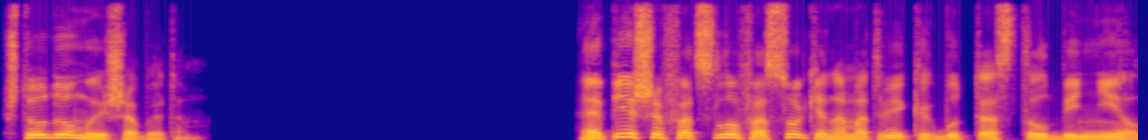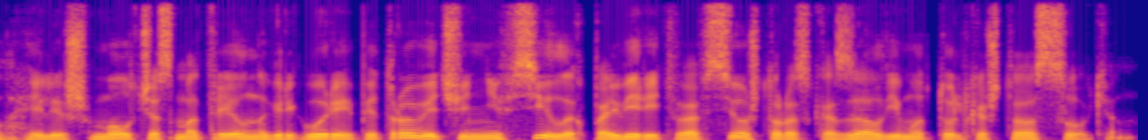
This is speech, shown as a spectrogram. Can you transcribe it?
Что думаешь об этом?» Опешив от слов Осокина, Матвей как будто остолбенел и лишь молча смотрел на Григория Петровича, не в силах поверить во все, что рассказал ему только что Осокин.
